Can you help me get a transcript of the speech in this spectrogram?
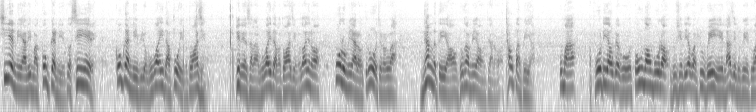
ရှိတဲ့နေရာလေးမှာကုတ်ကတ်နေတယ်သူကဆင်းရဲတယ်ကုတ်ကတ်နေပြီးတော့ဘိုးဘွားကြီးသားပို့ရင်မသွားခြင်းဖြစ်နေစလားဘိုးဘွားကြီးသားမသွားခြင်းမသွားခြင်းတော့ပို့လို့မရတော့သူတို့ကိုကျွန်တော်တို့ကငတ်မသေးအောင်ဒုက္ခမရအောင်ကြတော့အထောက်ပံ့ပေးရမယ်ဥပမာအဖိုးတစ်ယောက်အတွက်ကို3000ဘိုးလောက်လူရှင်တစ်ယောက်ကလှူပေးရင်လားစီလှူပေးရင် तू က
